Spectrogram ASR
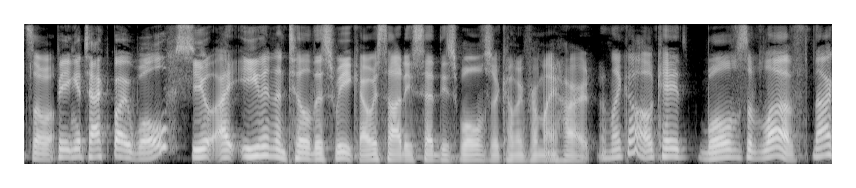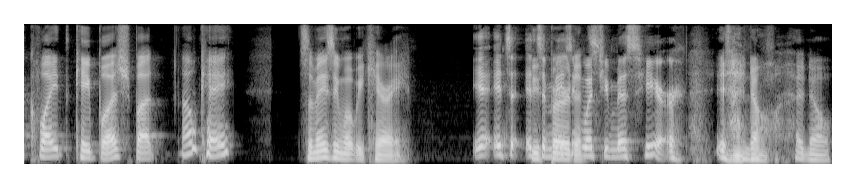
So Being attacked by wolves? you, I even until this week, I always thought he said these wolves are coming from my heart. I'm like, oh, okay, wolves of love. Not quite Kate Bush, but okay. It's amazing what we carry. Yeah, it's it's These amazing burdens. what you miss here. I know, I know.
